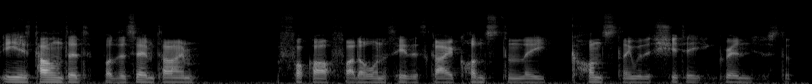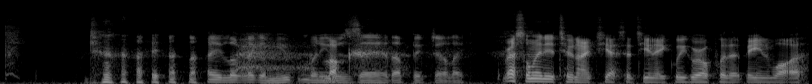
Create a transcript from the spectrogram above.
he is talented, but at the same time, fuck off. I don't want to see this guy constantly, constantly with a shit-eating grin. Just he looked like a mutant when he Look. was uh, that picture. Like, WrestleMania two nights. Yes, it's unique. We grew up with it being what a th-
